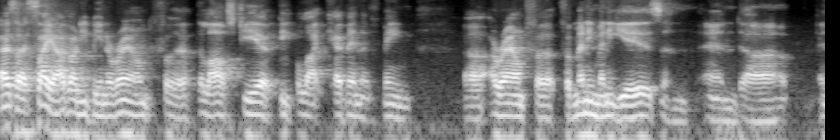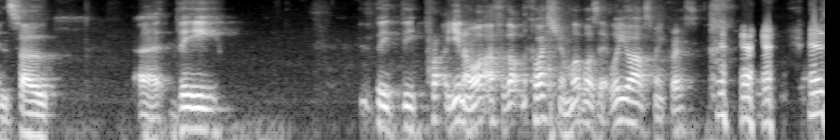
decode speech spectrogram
as I say, I've only been around for the last year. People like Kevin have been uh, around for, for many, many years, and and uh, and so the the the you know what I forgot the question. What was it? What you asked me, Chris? I'm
